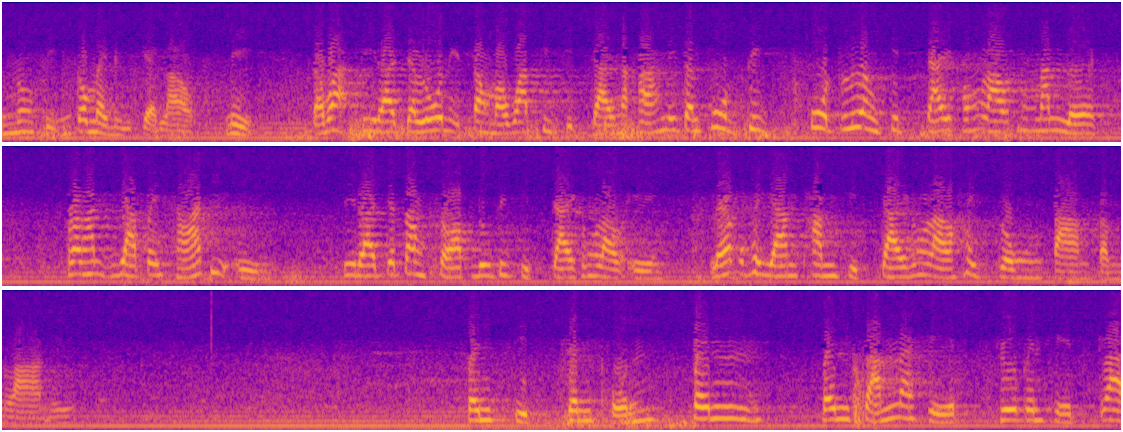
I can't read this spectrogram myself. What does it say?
ลของศีลก็ไม่มีแก่เรา นี่ แต่ว่าที่เราจะรู้นี่ต้องมาวัดที่จิตใจนะคะ นี่กันพูดที่พูดเรื่องจิตใจของเราทั้งนั้นเลย เพราะงั้นอย่าไปหาที่อื่น ที่เราจะต้องสอบดูที่จิตใจของเราเอง แล้วก็พยายามทำจิตใจของเราให้ตรงตามตำรานี้ เป็นจิตเป็นผล เป็นเป็นสันนเหตุคือเป็นเหตุใกล้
